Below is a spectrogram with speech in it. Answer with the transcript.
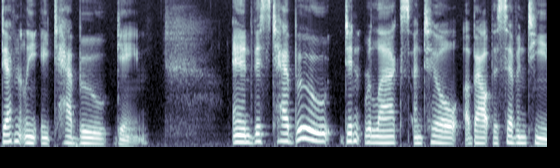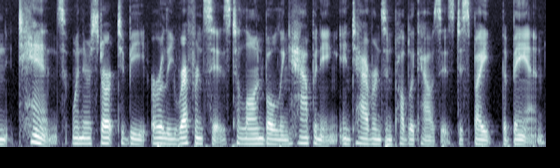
definitely a taboo game. And this taboo didn't relax until about the 1710s, when there start to be early references to lawn bowling happening in taverns and public houses, despite the ban.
